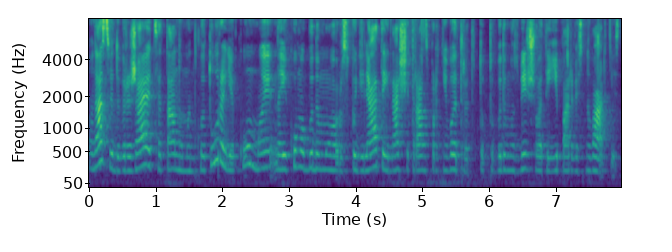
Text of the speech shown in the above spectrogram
у нас відображається та номенклатура, яку ми, на яку ми будемо розподіляти і наші транспортні витрати, тобто будемо збільшувати її первісну вартість.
